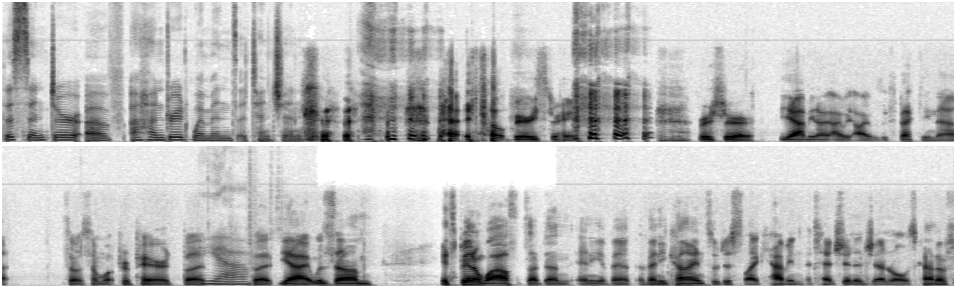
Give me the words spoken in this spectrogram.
the center of a hundred women's attention. it felt very strange. For sure. Yeah, I mean, I, I, I was expecting that, so somewhat prepared. But yeah. but yeah, it was. Um, it's been a while since I've done any event of any kind, so just like having attention in general was kind of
